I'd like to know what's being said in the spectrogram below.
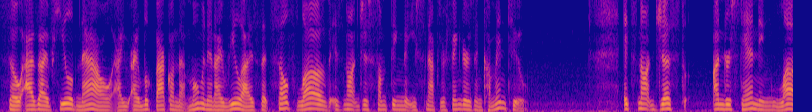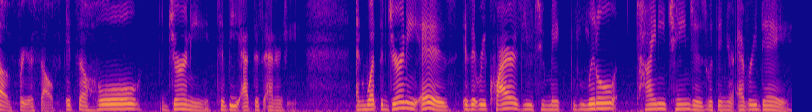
So, as I've healed now, I, I look back on that moment and I realize that self love is not just something that you snap your fingers and come into. It's not just understanding love for yourself, it's a whole journey to be at this energy. And what the journey is, is it requires you to make little tiny changes within your everyday.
